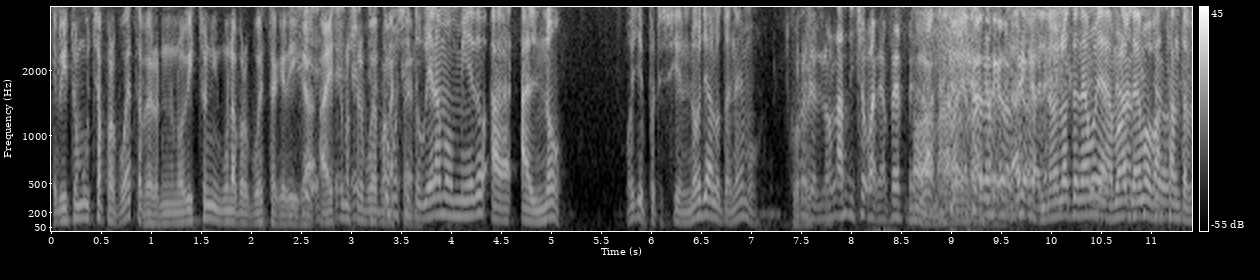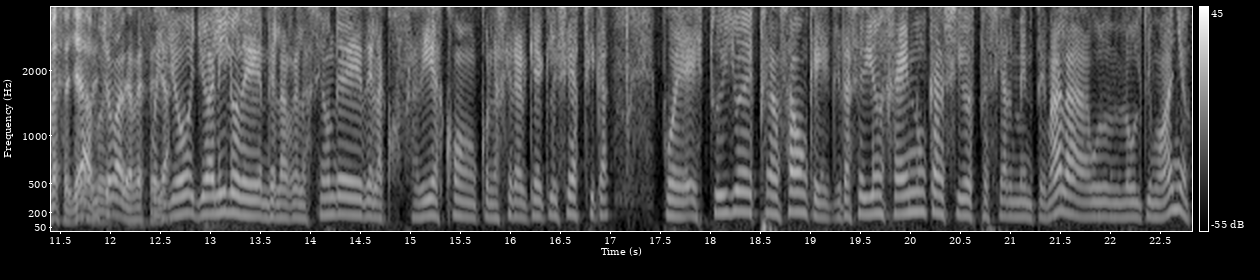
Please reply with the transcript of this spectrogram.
he visto muchas propuestas, pero no he visto ninguna propuesta que diga Sí, a es- esto no se le es puede como poner. si pero". tuviéramos miedo a- al no. Oye, pero si el no ya lo tenemos. Pues el no lo han dicho varias veces. No, ¿no? no, no, claro, el no lo tenemos y además lo tenemos dicho- bastantes veces ya, lo han dicho pues. varias veces Pues ya. yo, yo al hilo de, de la relación de, de las cofradías con, con la jerarquía eclesiástica, pues estoy yo esperanzado, aunque gracias a Dios en Jaén nunca han sido especialmente malas los últimos años,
